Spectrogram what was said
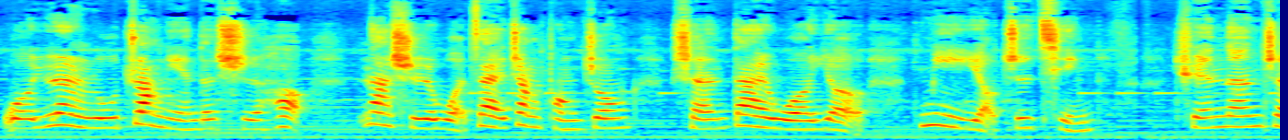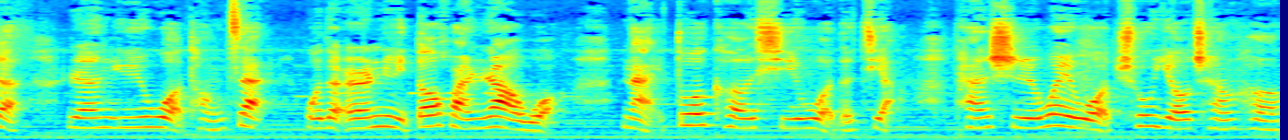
我愿如壮年的时候，那时我在帐篷中，神待我有密友之情。全能者人与我同在，我的儿女都环绕我，乃多可洗我的脚，磐石为我出游成河。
